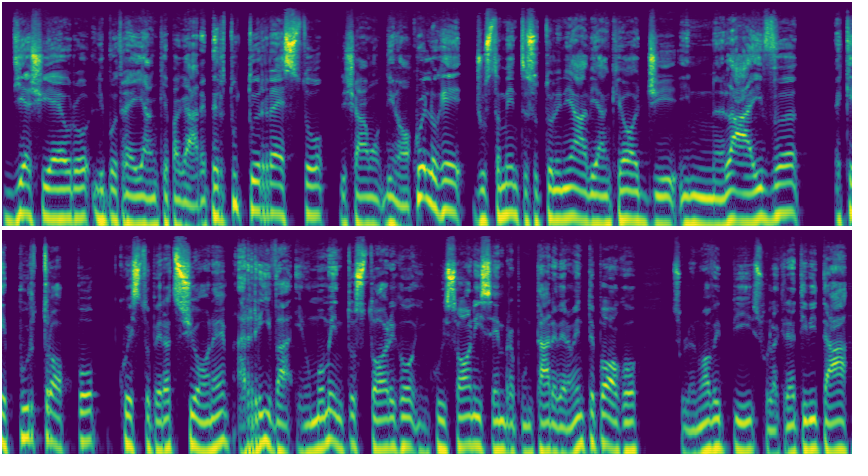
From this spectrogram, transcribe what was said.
10 euro li potrei anche pagare. Per tutto il resto, diciamo di no. Quello che giustamente sottolineavi anche oggi in live è che purtroppo questa operazione arriva in un momento storico in cui Sony sembra puntare veramente poco sulle nuove IP, sulla creatività,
